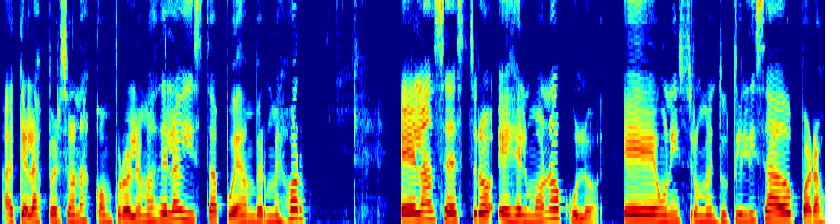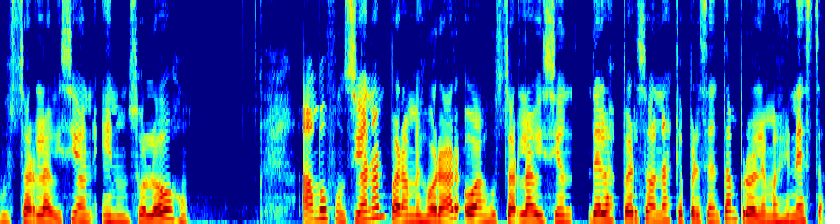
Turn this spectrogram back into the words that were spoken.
a que las personas con problemas de la vista puedan ver mejor. El ancestro es el monóculo, eh, un instrumento utilizado para ajustar la visión en un solo ojo. Ambos funcionan para mejorar o ajustar la visión de las personas que presentan problemas en esta.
